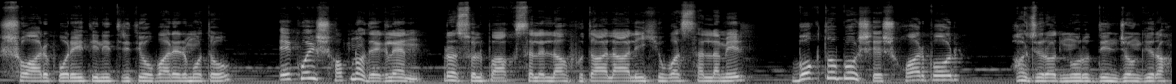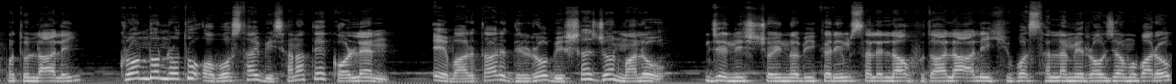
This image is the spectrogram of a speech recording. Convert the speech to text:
শোয়ার পরেই তিনি তৃতীয়বারের মতো একই স্বপ্ন দেখলেন। রসুল পাক সাল্লাহ তালা আলী ওয়াসাল্লামের বক্তব্য শেষ হওয়ার পর হজরত নুরুদ্দিন জঙ্গি রহমতুল্লাহ আলী ক্রন্দনরত অবস্থায় বিছানাতে করলেন। এবার তার দৃঢ় বিশ্বাস জন্মালো যে নিশ্চয়ই নবী করিম সাল্লাহ তালা আলী ওয়াসাল্লামের রওজা মোবারক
